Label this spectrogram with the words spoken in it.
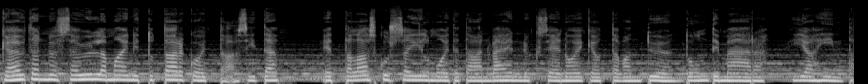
Käytännössä yllä mainittu tarkoittaa sitä, että laskussa ilmoitetaan vähennykseen oikeuttavan työn tuntimäärä ja hinta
